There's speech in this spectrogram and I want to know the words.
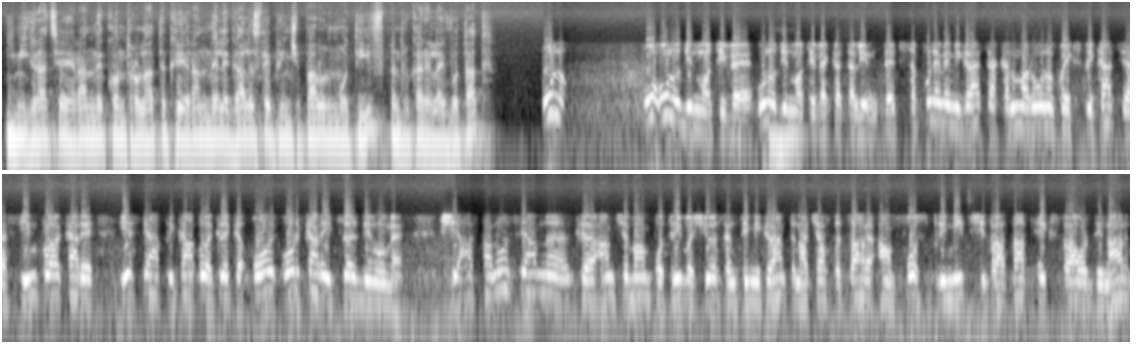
imigrația era necontrolată, că era nelegală, ăsta e principalul motiv pentru care l-ai votat? Unul, unul din motive, unul din motive, Cătălin. Deci să punem emigrația ca numărul unu cu explicația simplă, care este aplicabilă, cred că, or, oricare țări din lume. Și asta nu înseamnă că am ceva împotrivă și eu sunt imigrant în această țară, am fost primit și tratat extraordinar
